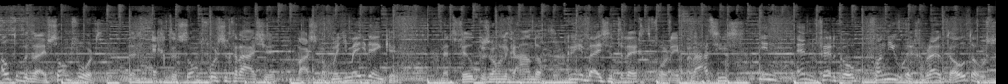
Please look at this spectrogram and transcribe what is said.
Autobedrijf Zandvoort. Een echte Zandvoortse garage waar ze nog met je meedenken. Met veel persoonlijke aandacht kun je bij ze terecht voor reparaties in en verkoop van nieuw en gebruikte auto's.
